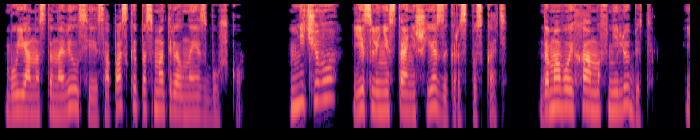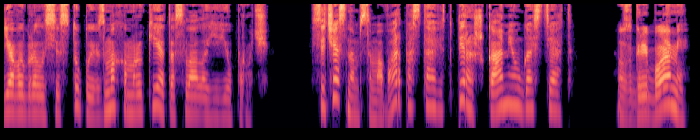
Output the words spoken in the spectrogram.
Буян остановился и с опаской посмотрел на избушку. «Ничего, если не станешь язык распускать. Домовой хамов не любит». Я выбралась из ступы и взмахом руки отослала ее прочь. «Сейчас нам самовар поставят, пирожками угостят». «С грибами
